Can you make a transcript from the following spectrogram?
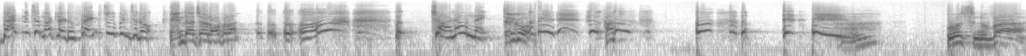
బ్యాక్ నుంచే మాట్లాడు ఫ్రంట్ చూపించను. ఏం దాచావు లోపల? ఆ, చాలా ఉన్నాయి. తిరుగు. ఓస్ నువ్వా?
